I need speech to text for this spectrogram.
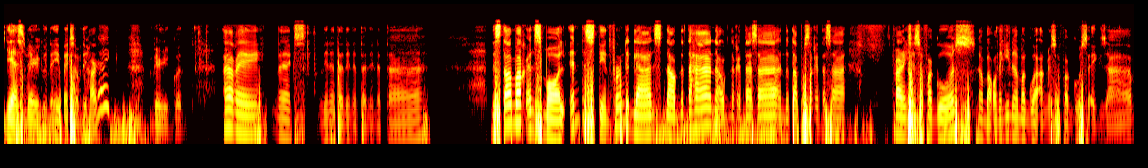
yes, very good, Apex of the heart, ay, very good. Okay, next, dinata, dinata, dinata. The stomach and small intestine from the glands, naog na tahan, naog na kita sa, ano, tapos na kita sa pharynx esophagus, ang bako na ginamagwa ang esophagus sa exam.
